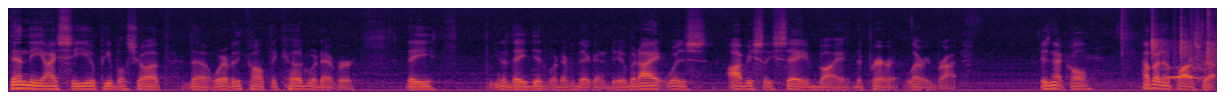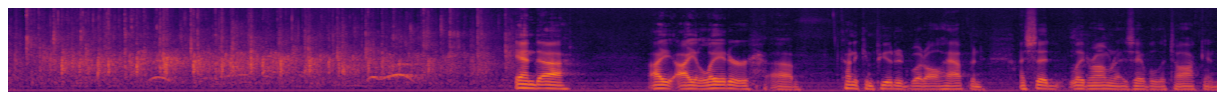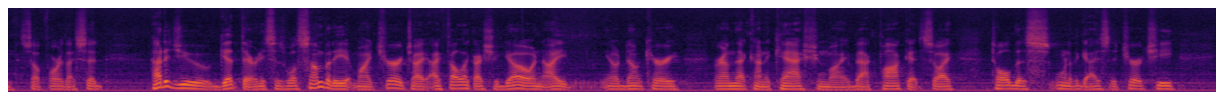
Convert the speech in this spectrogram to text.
Then the ICU people show up, the whatever they call it, the code, whatever they, you know, they did whatever they're going to do. But I was obviously saved by the prayer that Larry brought. Isn't that cool? How about an applause for that? And uh, I, I, later uh, kind of computed what all happened. I said later on when I was able to talk and so forth, I said, how did you get there? And he says, well, somebody at my church, I, I felt like I should go, and I, you know, don't carry around that kind of cash in my back pocket. So I told this one of the guys at the church. He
